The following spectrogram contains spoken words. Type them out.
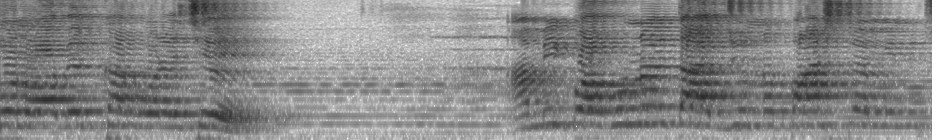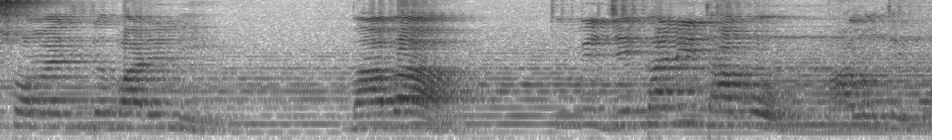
জীবন অপেক্ষা করেছে। আমি কখনোই তার জন্য পাঁচটা মিনিট সময় দিতে পারিনি। বাবা, তুমি যেখানেই থাকো, ভালো থেকো।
